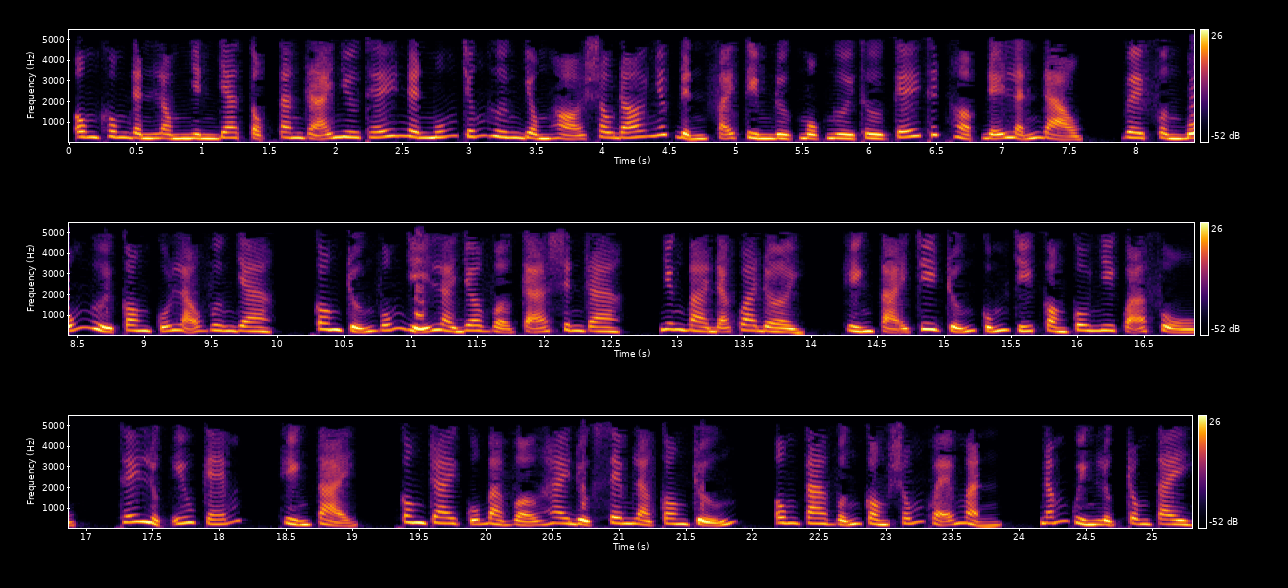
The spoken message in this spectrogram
Ông không đành lòng nhìn gia tộc tan rã như thế nên muốn chấn hương dòng họ sau đó nhất định phải tìm được một người thừa kế thích hợp để lãnh đạo, về phần bốn người con của lão vương gia con trưởng vốn dĩ là do vợ cả sinh ra, nhưng bà đã qua đời, hiện tại chi trưởng cũng chỉ còn cô nhi quả phụ, thế lực yếu kém, hiện tại, con trai của bà vợ hai được xem là con trưởng, ông ta vẫn còn sống khỏe mạnh, nắm quyền lực trong tay,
